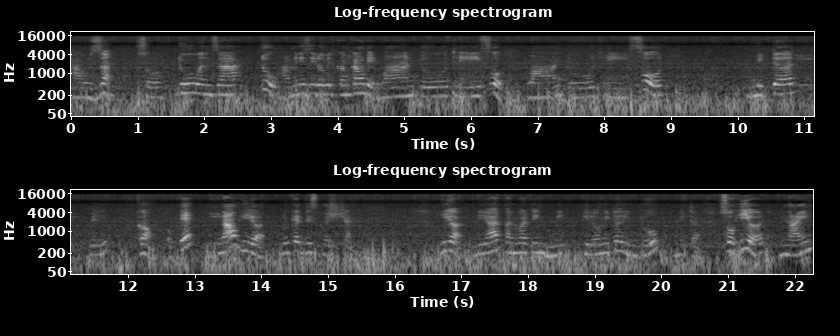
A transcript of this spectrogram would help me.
1000 so 2 ones are 2. How many 0 will come counted? 1, 2, 3, 4. 1, 2, 3, 4 meter will come. Okay. Now here look at this question. Here we are converting kilometer into meter. So here 9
